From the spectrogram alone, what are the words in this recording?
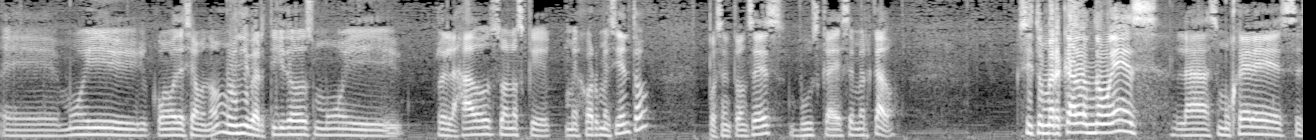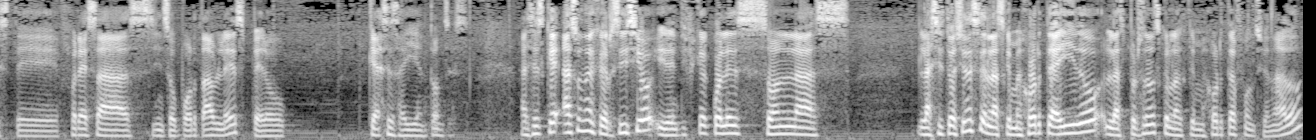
eh, muy, como decíamos, ¿no? Muy divertidos, muy relajados, son los que mejor me siento, pues entonces busca ese mercado. Si tu mercado no es las mujeres, este, fresas insoportables, pero ¿qué haces ahí entonces? Así es que haz un ejercicio, identifica cuáles son las, las situaciones en las que mejor te ha ido, las personas con las que mejor te ha funcionado,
